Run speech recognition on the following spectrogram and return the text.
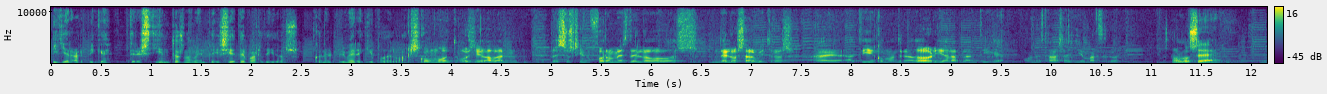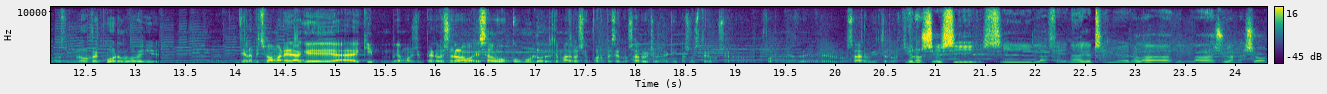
y Gerard Piqué, 397 partidos con el primer equipo del Barça. ¿Cómo os llegaban esos informes de los, de los árbitros a, a ti como entrenador y a la plantilla cuando estabas allí en Barcelona? Pues no lo sé, no, no recuerdo. Y, de la misma manera que aquí, vamos, pero eso es algo, es algo común lo del tema de los informes de los árbitros. Aquí nosotros tenemos informes de los árbitros. Jo no sé si, si la feina d'aquest senyor era la, la d'ajudar en això.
